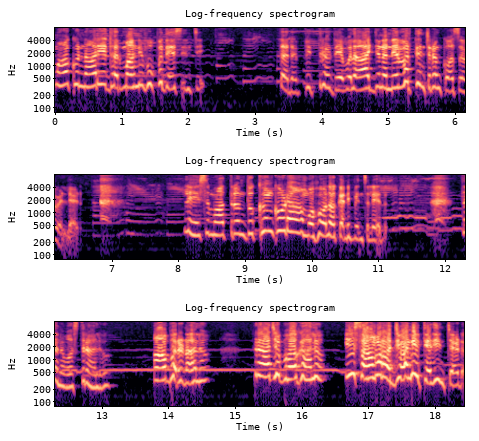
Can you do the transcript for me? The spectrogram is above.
మాకు నారీ ధర్మాన్ని ఉపదేశించి తన పితృదేవుల ఆజ్ఞను నిర్వర్తించడం కోసం వెళ్ళాడు. లేసి మాత్రం దుఃఖం కూడా ఆ మొహంలో కనిపించలేదు. తన వస్త్రాలు ఆభరణాలు రాజభోగాలు ఈ సామ్రాజ్యాన్ని త్యజించాడు.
